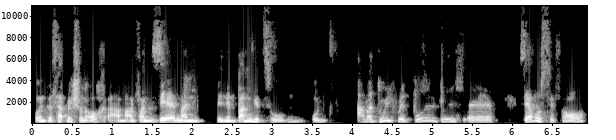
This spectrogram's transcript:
und das hat mich schon auch am Anfang sehr in, mein, in den Bann gezogen und aber durch Red Bull, durch äh, Servus TV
